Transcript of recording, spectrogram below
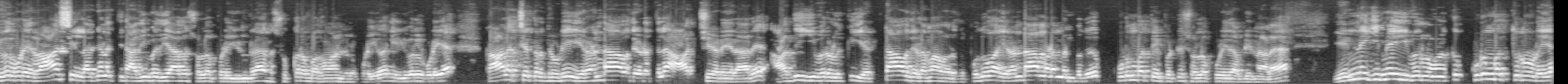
இவர்களுடைய ராசி லக்னத்தின் அதிபதியாக சொல்லப்படுகின்ற அந்த சுக்கர பகவான் சொல்லக்கூடியவர் இவர்களுடைய காலச்சக்கரத்தினுடைய இரண்டாவது இடத்துல ஆட்சி அடைகிறாரு. அது இவர்களுக்கு எட்டாவது இடமா வருது. பொதுவாக இரண்டாம் இடம் என்பது குடும்பத்தை பற்றி சொல்லக்கூடியது அப்படின்னால என்னைக்குமே இவர்களுக்கு குடும்பத்தினுடைய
